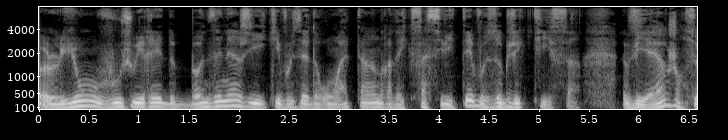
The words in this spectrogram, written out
Lion, vous jouirez de bonnes énergies qui vous aideront à atteindre avec facilité vos objectifs. Vierge, en ce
